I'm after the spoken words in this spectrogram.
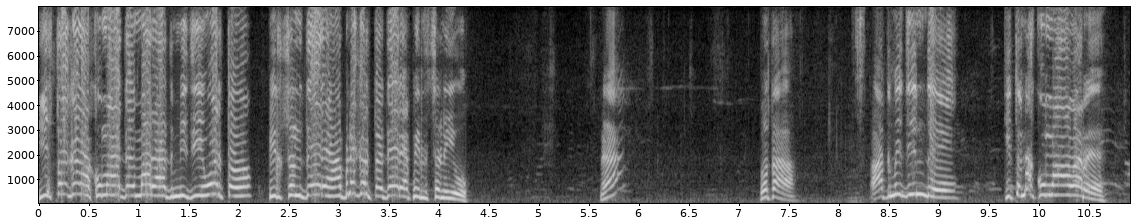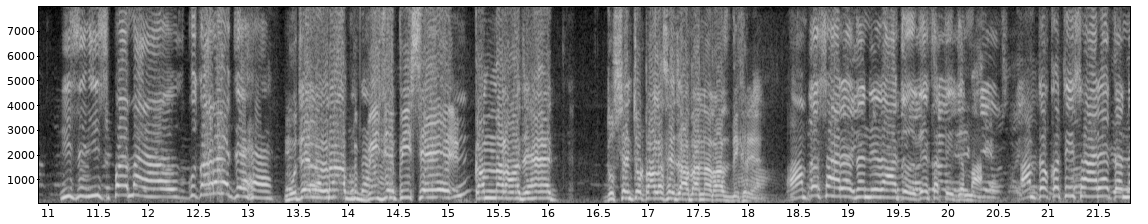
इस तरह कुमार दे मार आदमी जी और तो दे रहे हैं अपने करते दे रहे हैं पेंशन यू हैं? बता आदमी जिंदे कितना कुमावर है. इस इस पर मैं गुजारा जो है. मुझे लग रहा है बीजेपी से कम नाराज़ है दुष्यंत चौटाला से ज़्यादा नाराज़ दिख रहे हैं। हम तो सारे दिन नाराज़ हो गए कति जमा। हम तो कति सारे दिन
